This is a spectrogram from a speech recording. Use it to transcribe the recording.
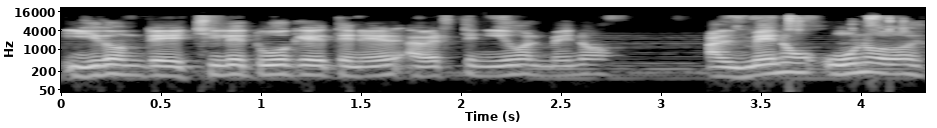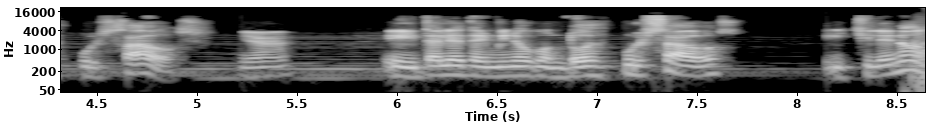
y donde Chile tuvo que tener, haber tenido al menos, al menos uno o dos expulsados. ¿ya? E Italia terminó con dos expulsados y Chile no.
